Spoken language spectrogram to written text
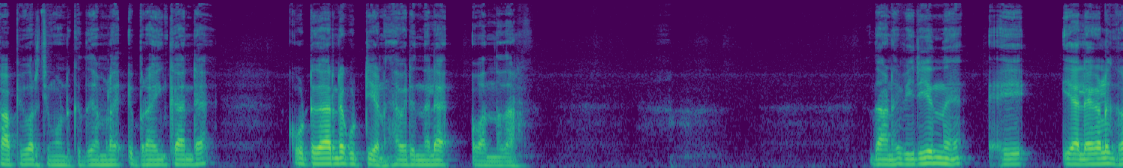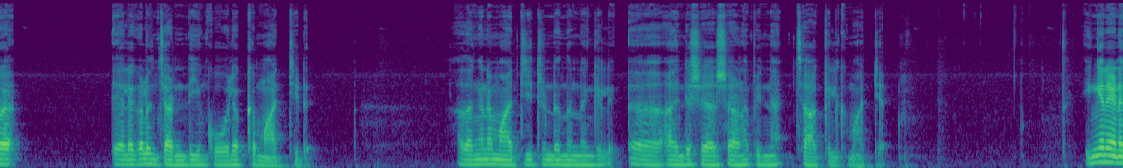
കാപ്പി പറിച്ചും കൊണ്ടിരിക്കുന്നത് നമ്മളെ ഇബ്രാഹിം ഖാന്റെ കൂട്ടുകാരന്റെ കുട്ടിയാണ്. അവർ ഇന്നലെ വന്നതാണ്. ഇതാണ് വിരിയുന്ന് ഈ ഇലകളും ഇലകളും ചണ്ടിയും കോലൊക്കെ മാറ്റിയിടുക അതങ്ങനെ മാറ്റിയിട്ടുണ്ടെന്നുണ്ടെങ്കിൽ അതിന്റെ ശേഷമാണ് പിന്നെ ചാക്കിലേക്ക് മാറ്റുക. ഇങ്ങനെയാണ്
